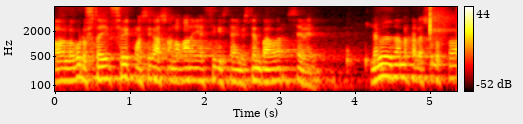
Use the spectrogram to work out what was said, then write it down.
Oo lagu dhuftay frequency-gaasoo noqonaya six times ten power seven. Labadooda marka la isku dhufto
